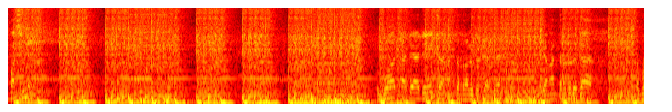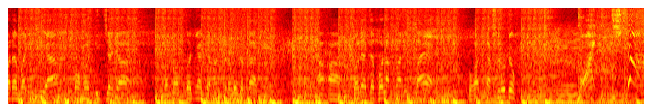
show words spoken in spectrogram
Siap formasi nih buat adik-adik jangan terlalu dekat ya jangan terlalu dekat kepada panitia mohon dijaga penontonnya jangan terlalu dekat ah uh -uh. kau lihat bolak balik baik bukan kasruduk Wajah! Woo!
